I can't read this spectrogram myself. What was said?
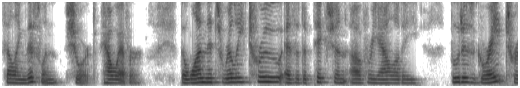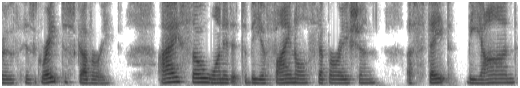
selling this one short, however. The one that's really true as a depiction of reality. Buddha's great truth, his great discovery. I so wanted it to be a final separation, a state beyond.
